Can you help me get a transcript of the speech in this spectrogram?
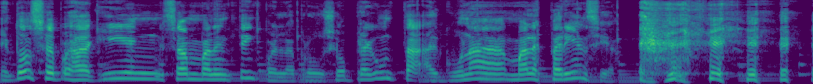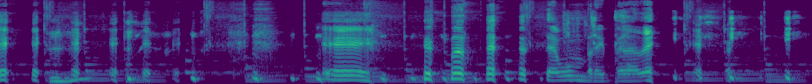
Entonces pues aquí en San Valentín pues la producción pregunta ¿alguna mala experiencia? eh, hombre espérate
